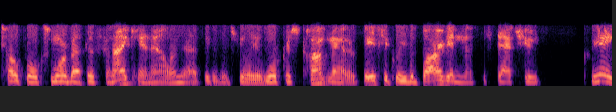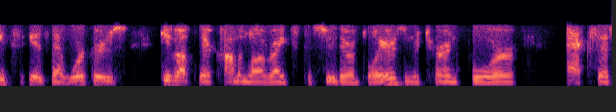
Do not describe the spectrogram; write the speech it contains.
tell folks more about this than I can, Alan, I think it's really a workers' comp matter. Basically, the bargain that the statute creates is that workers give up their common law rights to sue their employers in return for access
